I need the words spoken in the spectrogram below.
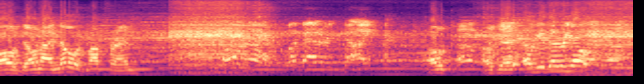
Oh, don't I know it, my friend. Oh no, my battery died. Okay, okay, okay, there we go.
